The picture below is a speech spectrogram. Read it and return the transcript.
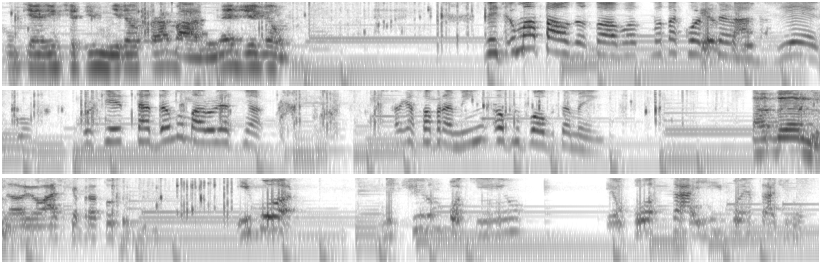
com quem a gente admira o trabalho, né, Diegão? Gente, uma pausa só, vou estar tá cortando Exato. o Diego, porque tá dando um barulho assim, ó. Será que é só pra mim ou pro povo também? Tá dando. Não, eu acho que é pra todo mundo. Igor, me tira um pouquinho eu vou sair e vou entrar de novo.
